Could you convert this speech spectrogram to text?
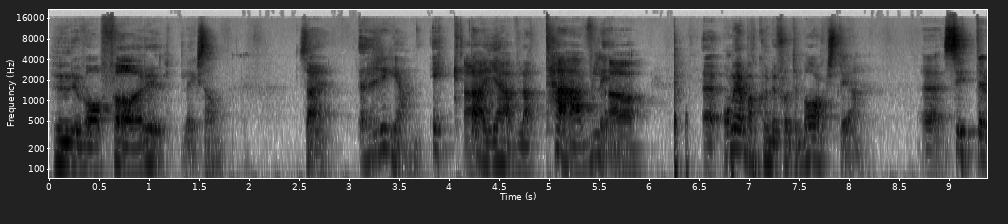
hur det var förut. Liksom. Så här, ren, äkta Ja. jävla tävling. Ja. Eh, om jag bara kunde få tillbaks det. Eh, sitter.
